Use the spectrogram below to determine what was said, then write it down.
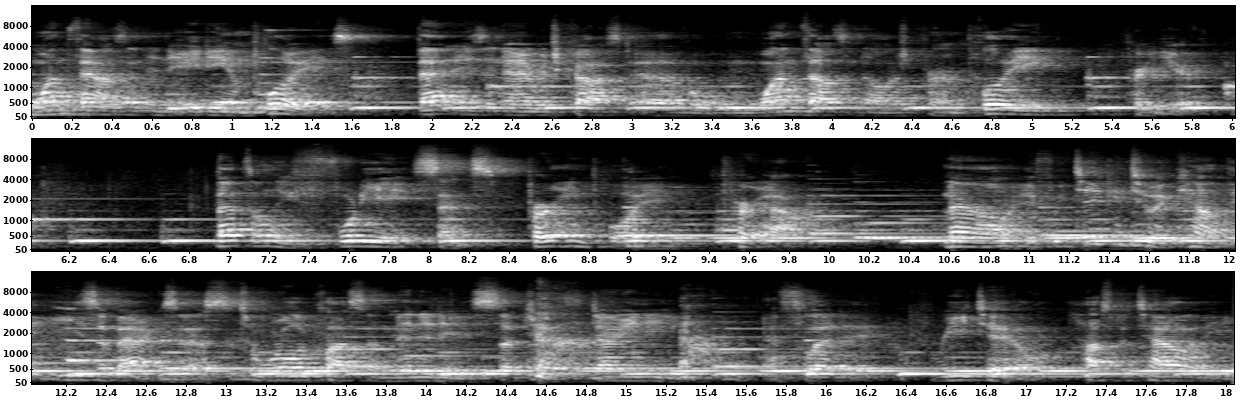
1,080 employees, that is an average cost of $1,000 per employee per year. That's only 48 cents per employee per hour. Now, if we take into account the ease of access to world-class amenities such as dining, athletic, retail, hospitality,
